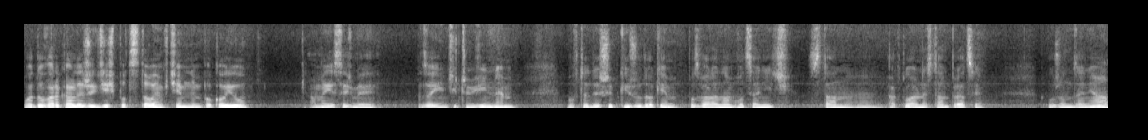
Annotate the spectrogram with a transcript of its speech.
ładowarka leży gdzieś pod stołem w ciemnym pokoju, a my jesteśmy zajęci czymś innym. bo wtedy szybki rzut okiem pozwala nam ocenić stan, e, aktualny stan pracy urządzenia.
